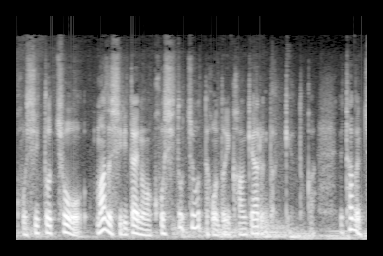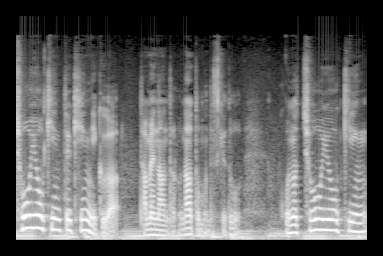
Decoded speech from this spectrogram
腰と腸まず知りたいのは腰と腸って本当に関係あるんだっけとかで多分腸腰筋っていう筋肉がダメなんだろうなと思うんですけどこの腸腰筋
